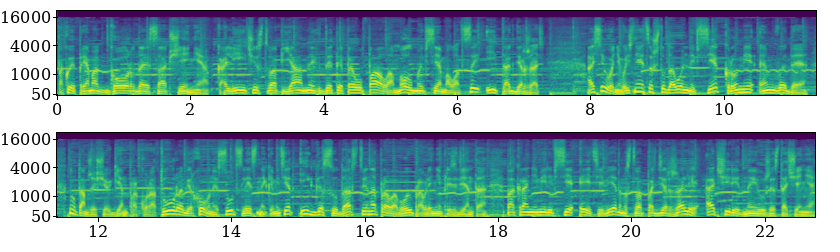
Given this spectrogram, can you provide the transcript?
такое прямо гордое сообщение. Количество пьяных ДТП упало, мол, мы все молодцы и так держать. А сегодня выясняется, что довольны все, кроме МВД. Ну, там же еще Генпрокуратура, Верховный суд, Следственный комитет и Государственно-правовое управление президента. По крайней мере, все эти ведомства поддержали очередные ужесточения.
